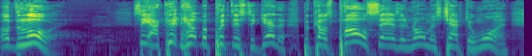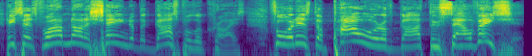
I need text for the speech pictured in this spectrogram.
of the Lord. See, I couldn't help but put this together because Paul says in Romans chapter 1, he says, For I'm not ashamed of the gospel of Christ, for it is the power of God through salvation.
